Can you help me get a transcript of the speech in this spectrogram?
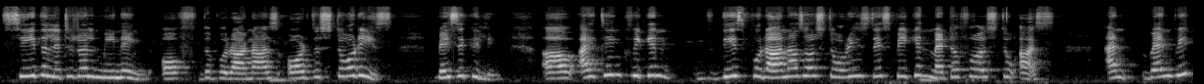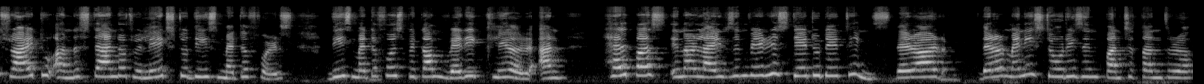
see the literal meaning of the Puranas or the stories. basically uh, i think we can these puranas or stories they speak in metaphors to us and when we try to understand or relate to these metaphors these metaphors become very clear and help us in our lives in various day-to-day things. There are there are many stories in panchatantra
